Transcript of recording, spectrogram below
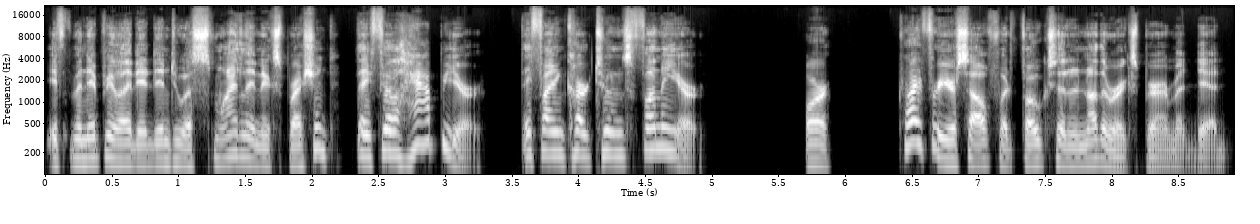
if manipulated into a smiling expression, they feel happier. They find cartoons funnier. Or try for yourself what folks in another experiment did.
